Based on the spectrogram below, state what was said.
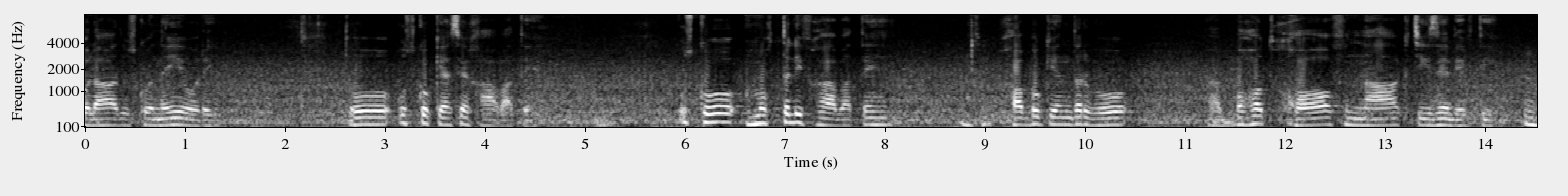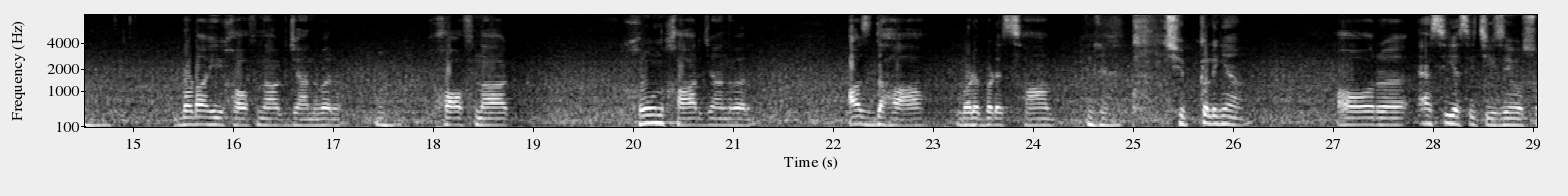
औलाद उसको नहीं हो रही। तो उसको कैसे ख्वाब आते हैं? उसको मुख्तलिफ़ ख्वाब आते हैं। ख्वाबों के अंदर वो बहुत खौफनाक चीज़ें देखती। हम्म, बड़ा ही खौफनाक जानवर। हम्म, खौफनाक खून खार जानवर। अजदहा बड़े बड़े सांप छिपकलियाँ और ऐसी ऐसी चीज़ें उस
